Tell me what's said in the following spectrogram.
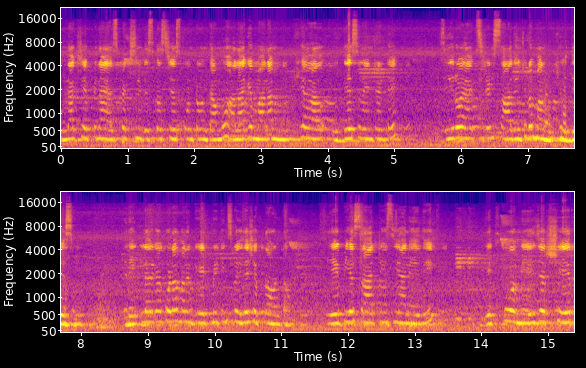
ఇందాక చెప్పిన ఆస్పెక్ట్స్ని డిస్కస్ చేసుకుంటూ ఉంటాము. అలాగే మన ముఖ్య ఉద్దేశం ఏంటంటే జీరో యాక్సిడెంట్స్ సాధించడం మన ముఖ్య ఉద్దేశం. రెగ్యులర్గా కూడా మనం గేట్ మీటింగ్స్లో ఇదే చెప్తూ ఉంటాం. ఏపీఎస్ఆర్టీసీ అనేది ఎక్కువ మేజర్ షేర్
